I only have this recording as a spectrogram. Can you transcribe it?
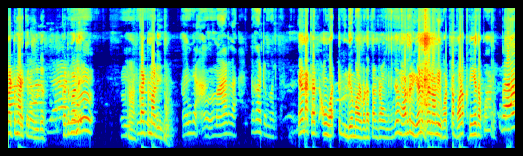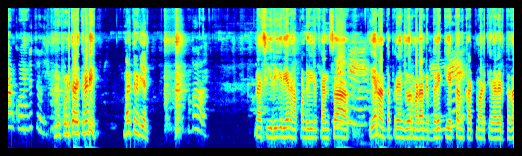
ಕಟ್ ಮಾಡ್ತೀನಿ ವಿಡಿಯೋ. ಕಟ್ ಮಾಡಿ ಹಾಂ ಕಟ್ ಮಾಡೀನಿ. ಕಟ್ ಮಾಡ್ದ. ಏನ ಕಟ್ ಅವ್ನು ಒಟ್ಟು ವಿಡಿಯೋ ಮಾಡ್ಬೇಡತ್ತಂದ್ರೆ ಅವ್ನು ವಿಡಿಯೋ ಮಾಡಿದ್ರೆ ಹೇಳ್ತಾನೆ ಅವ್ನಿಗೆ ಒಟ್ಟು ಭಾಳ ಕೈಯದಪ್ಪ ಕುಂದಿತ್ತು ಕುಂಡಿತಾಳೈತಿ ನಡಿ ಬರ್ತೀನಿ ನಡಿ ಅಲ್ಲಿ. ನಾ ಸೀರೆ ಗಿರಿ ಏನು ಹಾಕೊಂಡಿಲ್ರಿ ಫ್ರೆಂಡ್ಸ ಏನಂತ ಪ್ರೇನ್ ಜೋರು ಮಾಡಲ್ರಿ? ಬರೀ ಕೇಕ್ ತಂದು ಕಟ್ ಮಾಡ್ತೀನಿ ಅದಿರ್ತದ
